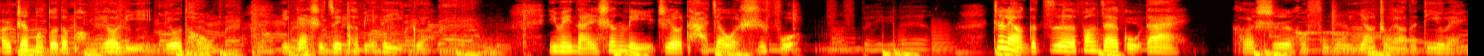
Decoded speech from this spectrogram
而这么多的朋友里，刘同应该是最特别的一个，因为男生里只有他叫我师傅。这两个字放在古代，可是和父母一样重要的地位。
